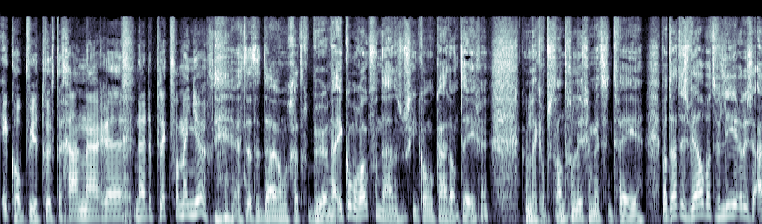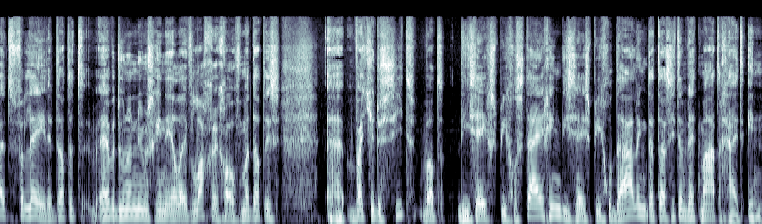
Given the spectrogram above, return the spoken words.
ik hoop weer terug te gaan naar, uh, naar de plek van mijn jeugd. Ja, dat het daarom gaat gebeuren. Nou, ik kom er ook vandaan, dus misschien komen we elkaar dan tegen. Kunnen lekker op strand gaan liggen met z'n tweeën. Want dat is wel wat we leren dus uit het verleden. Dat het, we doen er nu misschien heel even lacherig over... maar dat is uh, wat je dus ziet, wat die zeespiegelstijging... die zeespiegeldaling, dat daar zit een wetmatigheid in.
